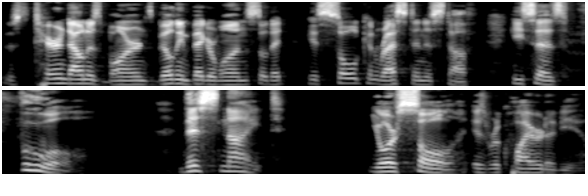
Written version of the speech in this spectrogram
is tearing down his barns, building bigger ones so that his soul can rest in his stuff. He says, Fool, this night your soul is required of you.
